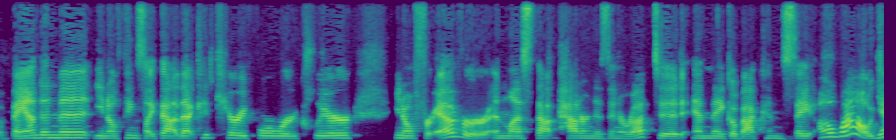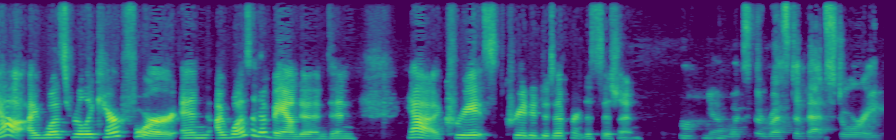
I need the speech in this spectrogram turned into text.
abandonment you know things like that. That could carry forward clear you know forever unless that pattern is interrupted and they go back and say oh wow yeah i was really cared for and i wasn't abandoned. And yeah it creates created a different decision. Mm-hmm. yeah what's the rest of that story?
